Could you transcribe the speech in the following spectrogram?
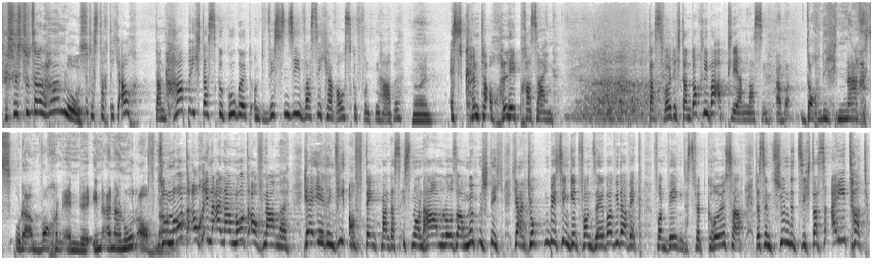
Das ist total harmlos. Ja, das dachte ich auch. Dann habe ich das gegoogelt und wissen Sie, was ich herausgefunden habe? Nein. Es könnte auch Lepra sein. Das wollte ich dann doch lieber abklären lassen. Aber doch nicht nachts oder am Wochenende in einer Notaufnahme. Zur Not auch in einer Notaufnahme. Herr Ehring, wie oft denkt man, das ist nur ein harmloser Mückenstich? Ja, juckt ein bisschen, geht von selber wieder weg. Von wegen, das wird größer, das entzündet sich, das eitert.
